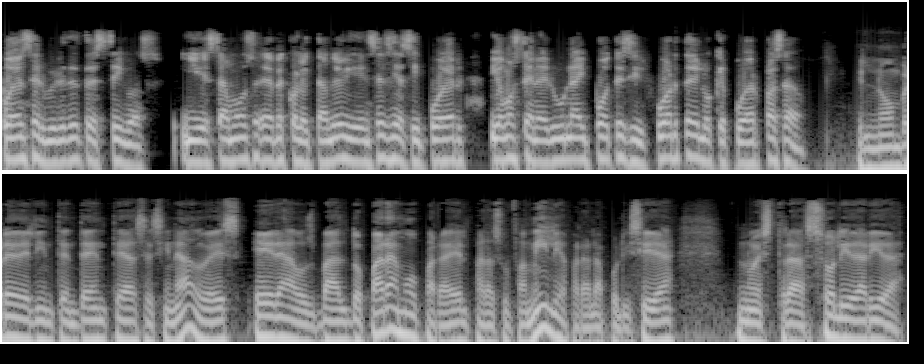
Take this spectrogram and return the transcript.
pueden servir de testigos y estamos eh, recolectando evidencias y así poder, digamos, tener una hipótesis fuerte de lo que puede haber pasado. El nombre del intendente asesinado es Era Osvaldo Páramo, para él, para su familia, para la policía, nuestra solidaridad.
